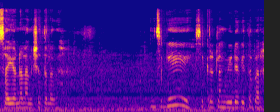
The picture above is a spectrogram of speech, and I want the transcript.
Sa'yo na lang siya talaga. Sige, secret lang video kita para.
